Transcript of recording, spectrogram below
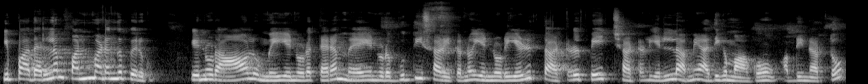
இப்போ அதெல்லாம் பன்மடங்கு பெருகும். என்னோட ஆளுமை என்னோட திறமை என்னோட புத்திசாலித்தனம் என்னோட எழுத்தாற்றல் பேச்சாற்றல் எல்லாமே அதிகமாகும் அப்படின்னு அர்த்தம்.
